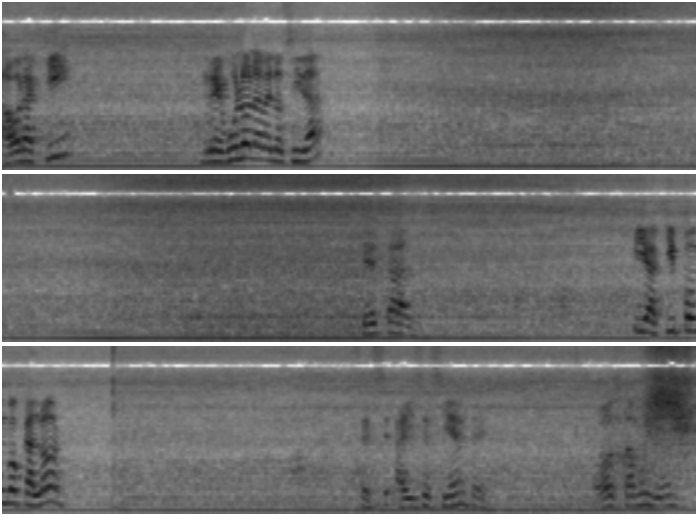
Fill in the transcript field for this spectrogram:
Ahora aquí regulo la velocidad. ¿Qué tal? Y aquí pongo calor. ahí se siente. Oh, está muy bien.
